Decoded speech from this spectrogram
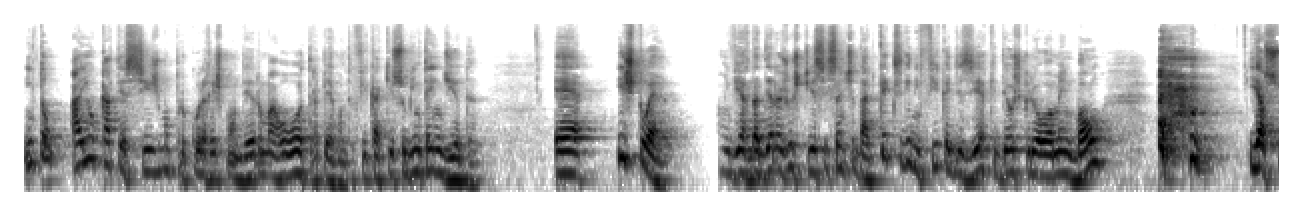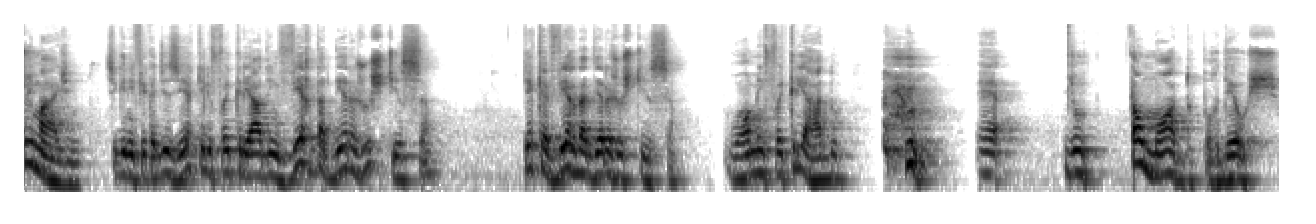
Então, aí o catecismo procura responder uma outra pergunta, fica aqui subentendida. É, isto é, em verdadeira justiça e santidade. O que, que significa dizer que Deus criou o homem bom e a sua imagem? Significa dizer que ele foi criado em verdadeira justiça. O que, que é verdadeira justiça? O homem foi criado é, de um tal modo por Deus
